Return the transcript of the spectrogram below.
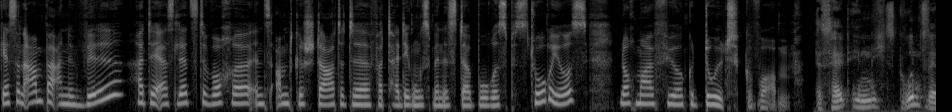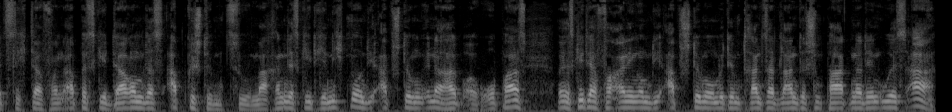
Gestern Abend bei Anne Will hat der erst letzte Woche ins Amt gestartete Verteidigungsminister Boris Pistorius nochmal für Geduld geworben. Es hält ihn nichts grundsätzlich davon ab. Es geht darum, das abgestimmt zu machen. Es geht hier nicht nur um die Abstimmung innerhalb Europas, sondern es geht ja vor allen Dingen um die Abstimmung mit dem transatlantischen Partner, den USA.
